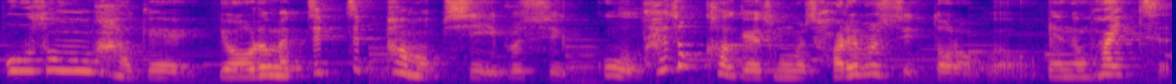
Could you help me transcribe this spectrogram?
뽀송하게 여름에 찝찝함 없이 입을 수 있고 쾌적하게 정말 잘 입을 수 있더라고요. 얘는 화이트.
